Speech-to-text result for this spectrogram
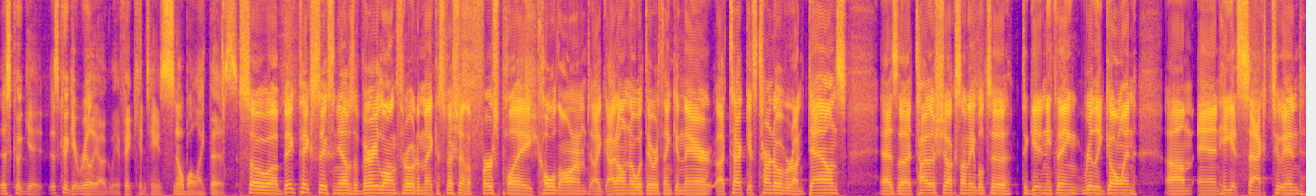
this could get this could get really ugly if it continues to snowball like this. So uh, big pick six, and yeah, it was a very long throw to make, especially on the first play, cold armed. Like I don't know what they were thinking there. Uh, Tech gets turned over on downs as uh, Tyler Shough's unable to to get anything really going. Um, and he gets sacked to end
